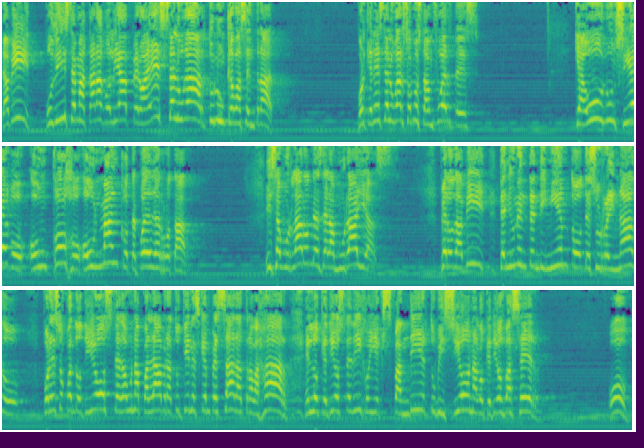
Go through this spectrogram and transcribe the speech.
David, pudiste matar a Goliat, pero a este lugar tú nunca vas a entrar. Porque en este lugar somos tan fuertes que aún un ciego o un cojo o un manco te puede derrotar. Y se burlaron desde las murallas. Pero David tenía un entendimiento de su reinado por eso cuando Dios te da una palabra, tú tienes que empezar a trabajar en lo que Dios te dijo y expandir tu visión a lo que Dios va a hacer. Oh,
